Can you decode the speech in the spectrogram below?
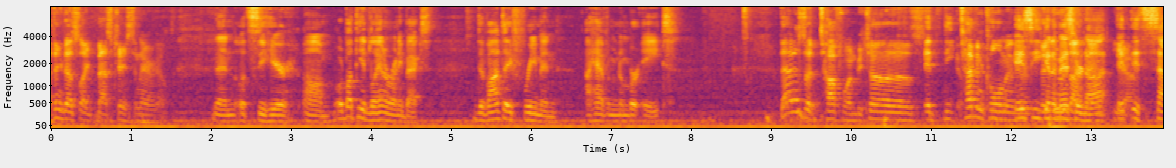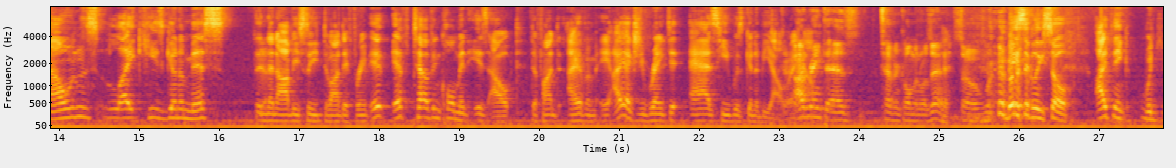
I think that's like best case scenario. Then let's see here. Um, what about the Atlanta running backs? Devonta Freeman. I have him number eight. That is a tough one because It's the Tevin Coleman. is he gonna miss or not? Yeah. It, it sounds like he's gonna miss, and Yeah. then obviously Devonta Freeman. If, if Tevin Coleman is out, Devonta, I have him. I actually ranked it as he was gonna be out. Right I now. ranked it as Tevin Coleman was in. So basically. So I think would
